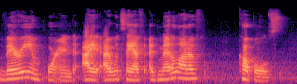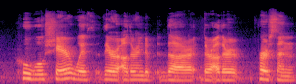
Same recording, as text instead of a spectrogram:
very important. I, I would say I've, I've met a lot of couples who will share with their other indiv- the their other person,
